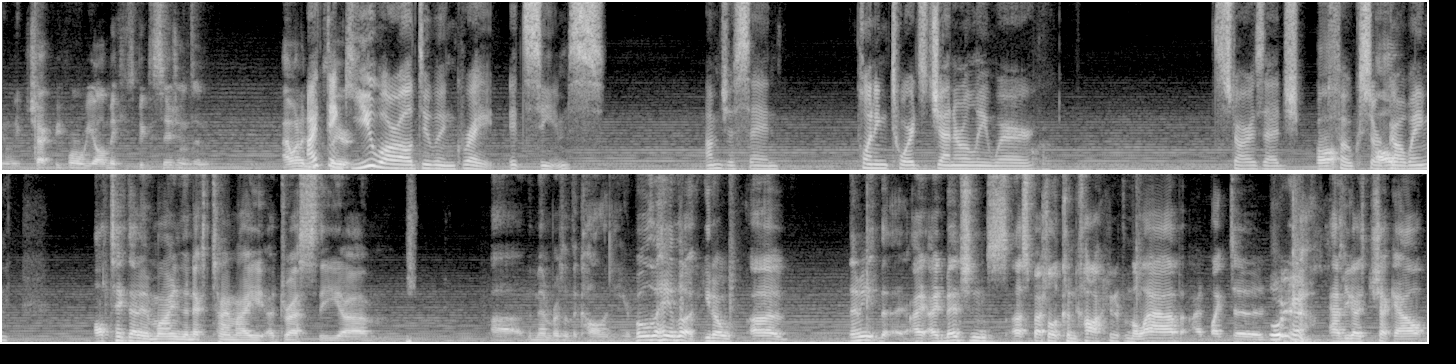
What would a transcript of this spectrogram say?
and we check before we all make these big decisions. And I want to be I clear. think you are all doing great, it seems. I'm just saying, pointing towards generally where Star's Edge Well, folks are I'll- going. I'll take that in mind the next time I address the um, uh, the members of the colony here. But hey, look, you know, uh, I mean, I, I mentioned a special concoction from the lab. I'd like to Oh yeah. have you guys check out.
